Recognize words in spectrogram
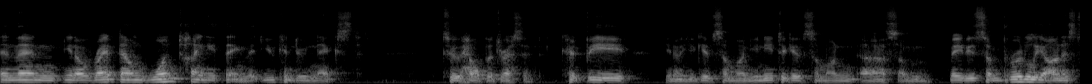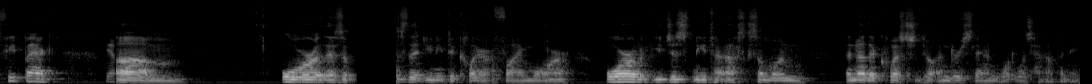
and then you know write down one tiny thing that you can do next to help address it could be you know you give someone you need to give someone uh, some maybe some brutally honest feedback yep. um, or there's a that you need to clarify more or you just need to ask someone another question to understand what was happening.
